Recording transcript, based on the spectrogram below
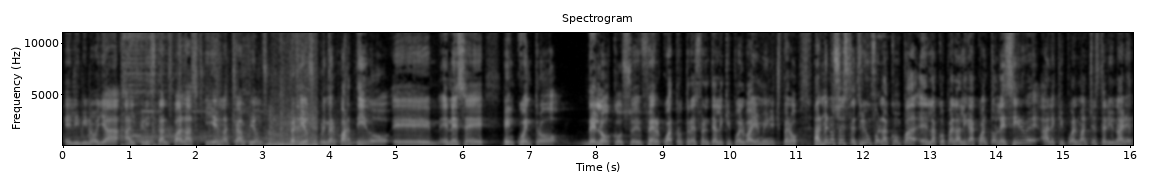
Eliminó ya al Crystal Palace y en la Champions perdió su primer partido eh, en ese encuentro de locos, eh, Fer 4-3 frente al equipo del Bayern Múnich, pero al menos este triunfo en la, Copa, en la Copa de la Liga, ¿cuánto le sirve al equipo del Manchester United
